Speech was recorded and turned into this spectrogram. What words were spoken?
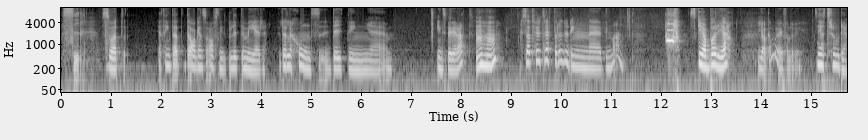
Si. Så att jag tänkte att dagens avsnitt blir lite mer relationsdating eh, inspirerat. Mhm. Så att hur träffade du din, eh, din man? Ska jag börja? Jag kan börja ifall du vill. Jag tror det.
